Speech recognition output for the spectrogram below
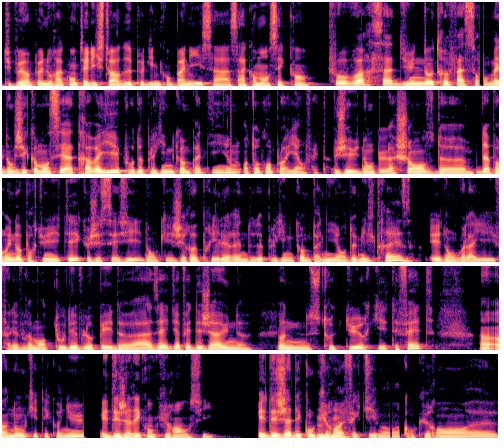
Tu peux un peu nous raconter l'histoire de The Plugin Company ça, ça a commencé quand? Il faut voir ça d'une autre façon. Mais donc j'ai commencé à travailler pour The Plugin Company en, tant qu'employé en fait. J'ai eu donc la chance d'avoir une opportunité que j'ai saisie, donc j'ai repris les rênes de The Plugin Company en 2013. Et donc voilà, il fallait vraiment tout développer de A à Z. Il y avait déjà une bonne structure qui était faite, hein, un nom qui était connu. Et déjà des concurrents aussi? Et déjà des concurrents, mmh effectivement. Concurrents euh,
